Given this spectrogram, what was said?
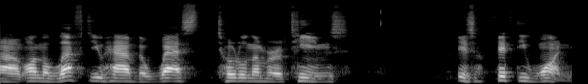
Um, on the left, you have the West total number of teams is 51.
